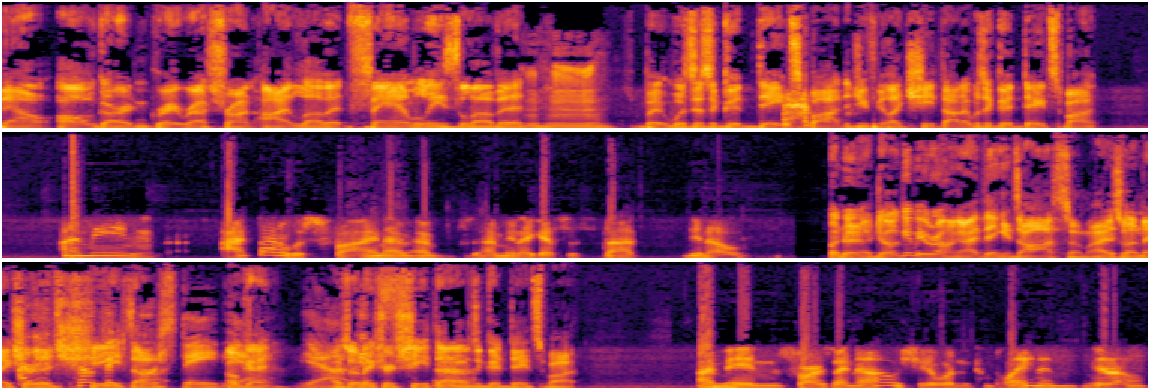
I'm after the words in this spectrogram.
Now, Olive Garden, great restaurant. I love it. Families love it. Mm-hmm. But was this a good date spot? Did you feel like she thought it was a good date spot? I mean, I thought it was fine. I, I, I mean, I guess it's not. You know, Oh no, no! Don't get me wrong. I think it's awesome. I just want to make sure that think it's she perfect thought. first date, yeah, Okay. yeah. I just want to make sure she thought it was a good date spot. I mean, as far as I know, she wasn't complaining. You know,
